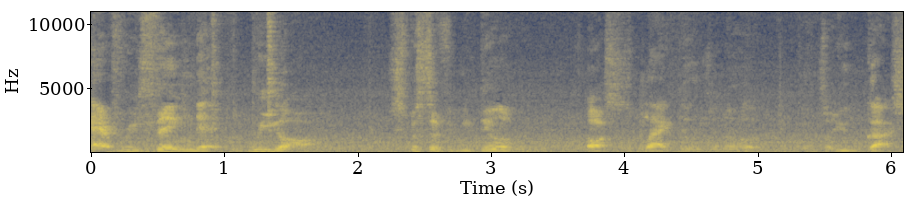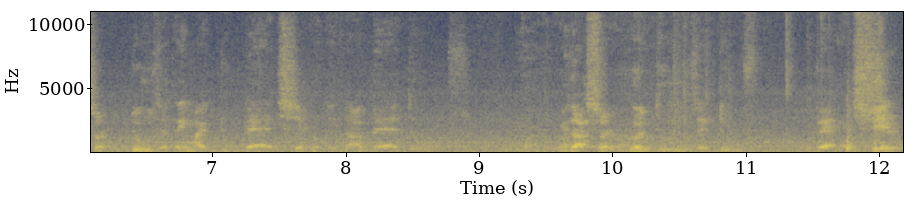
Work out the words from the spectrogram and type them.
everything that we are, specifically dealing with us as black dudes in the hood. So you got certain dudes that they might do bad shit, but they're not bad dudes. You got certain good dudes that do bad shit.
